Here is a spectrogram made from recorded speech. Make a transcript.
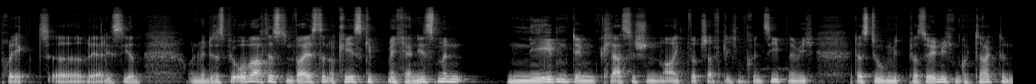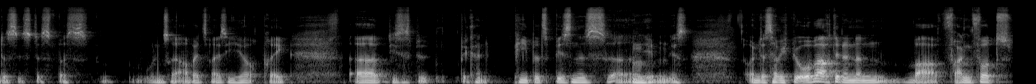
Projekt äh, realisieren. Und wenn du das beobachtest und weißt dann, okay, es gibt Mechanismen neben dem klassischen marktwirtschaftlichen Prinzip, nämlich, dass du mit persönlichem Kontakt, und das ist das, was unsere Arbeitsweise hier auch prägt, äh, dieses bekannte People's Business äh, mhm. eben ist, und das habe ich beobachtet und dann war Frankfurt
